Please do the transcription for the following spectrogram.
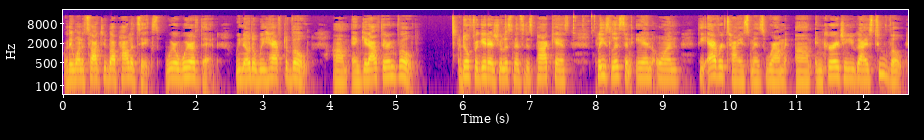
Or they want to talk to you about politics. We're aware of that. We know that we have to vote um, and get out there and vote. Don't forget, as you're listening to this podcast, please listen in on the advertisements where I'm um, encouraging you guys to vote.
